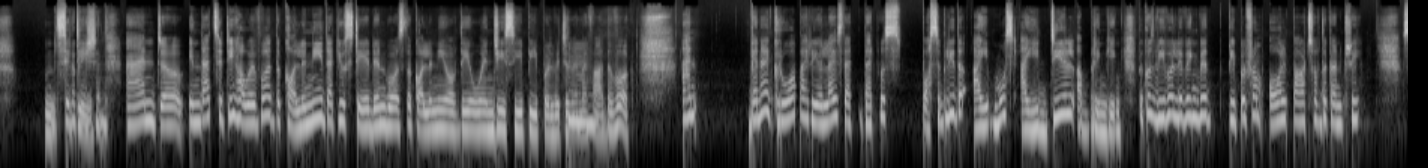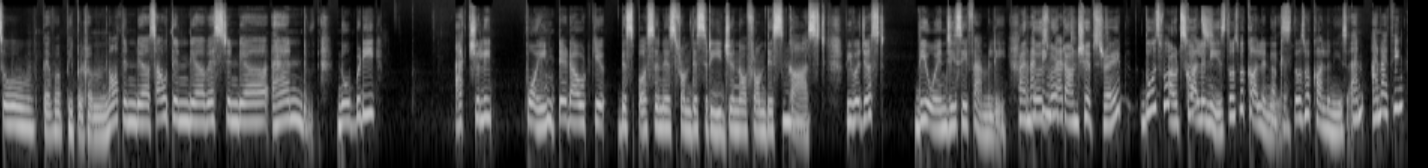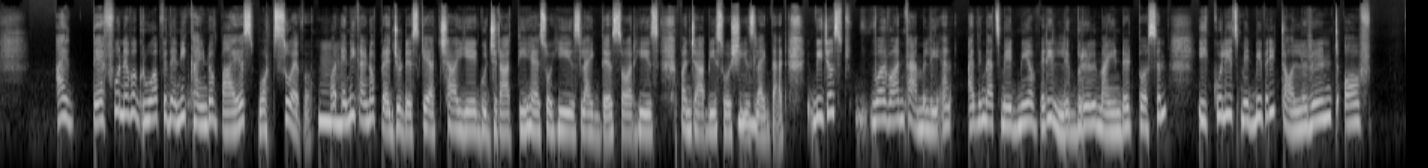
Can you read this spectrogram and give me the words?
um, city. Location. And uh, in that city, however, the colony that you stayed in was the colony of the ONGC people, which is mm. where my hmm. father worked. And when I grew up, I realized that that was possibly the most ideal upbringing because we were living with people from all parts of the country. So there were people from North India, South India, West India, and nobody actually pointed out that this person is from this region or from this mm. caste. We were just the ONGC family. And, and those were townships, right? Those were Outskirts? colonies. Those were colonies. Okay. Those were colonies. And and I think I therefore never grew up with any kind of bias whatsoever mm. or any kind of prejudice ke acha ye gujarati hai so he is like this or he is punjabi so she mm. is hmm. like that we just were one family and i think that's made me a very liberal minded person equally it's made me very tolerant of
